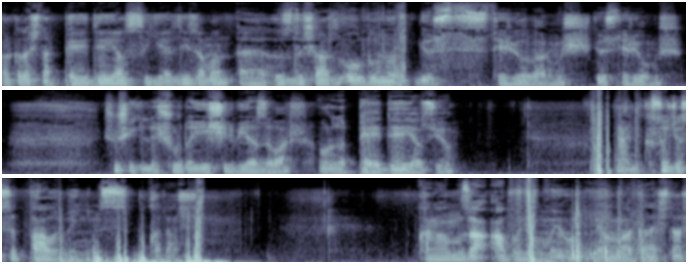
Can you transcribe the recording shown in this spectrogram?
Arkadaşlar PD yazısı geldiği zaman e, hızlı şarj olduğunu gösteriyorlarmış, gösteriyormuş. Şu şekilde şurada yeşil bir yazı var. Orada PD yazıyor. Yani kısacası powerbank'imiz bu kadar. Kanalımıza abone olmayı unutmayalım arkadaşlar.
